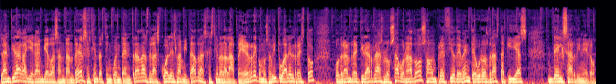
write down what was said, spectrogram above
La entidad gallega ha enviado a Santander 650 entradas, de las cuales la mitad las gestionará la APR, como es habitual. El resto podrán retirarlas los abonados a un precio de 20 euros de las taquillas del Sardinero.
